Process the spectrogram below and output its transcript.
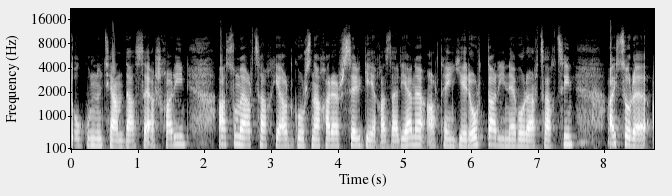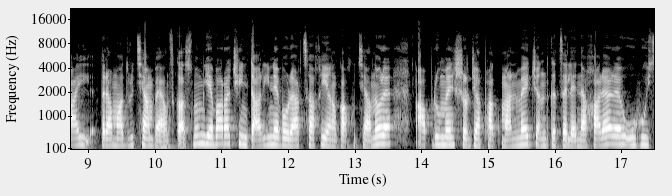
տոկունության դաս է աշխարհին, ասում է Արցախի արտգործնախարար Սերգեյ Ղազարյանը, արդեն երրորդ տարին է, որ Արցախցին այսօրը այլ տրամադրությամբ է անցկացնում եւ առաջին տարին է, որ Արցախի անկախության օրը ապրում են շրջափակման մեջ, ընդգծել է նախարարը ու հույս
